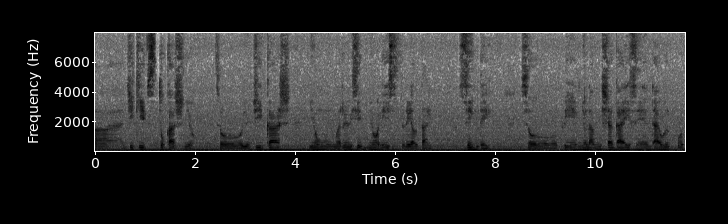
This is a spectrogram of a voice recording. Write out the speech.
uh, Ggives to cash nyo. So, yung Gcash, yung ma-receive nyo is real-time, same day. So, PM nyo lang siya guys and I will put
